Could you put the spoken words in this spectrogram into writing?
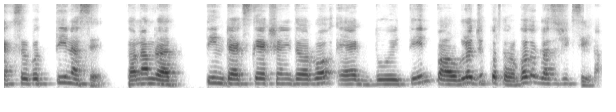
এক্সের উপর তিন আছে, তাহলে আমরা তিনটা এক্স কে একসাথে নিতে পারব। এক, দুই, তিন পাওয়ারগুলো যোগ করতে পারব। গত ক্লাসে শিখছি এটা?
